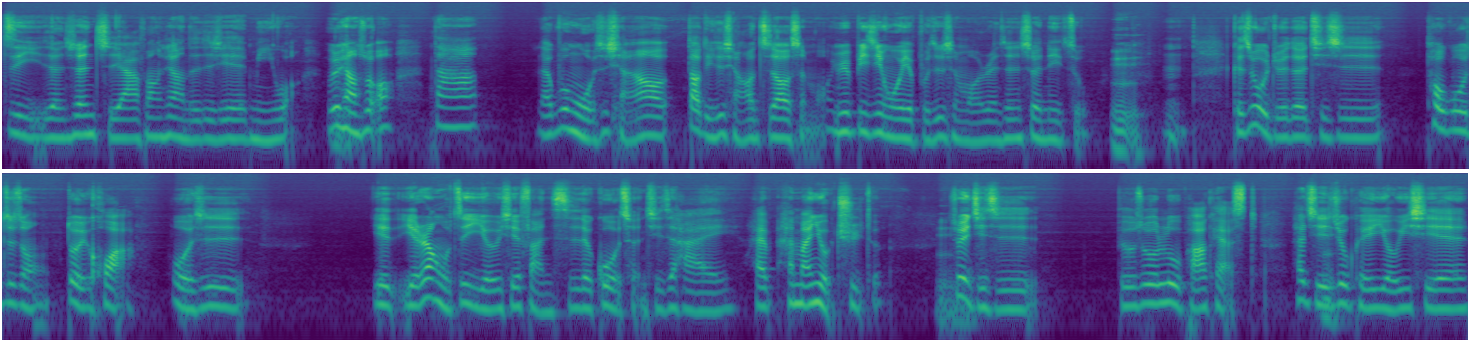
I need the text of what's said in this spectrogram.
自己人生职涯方向的这些迷惘。我就想说，哦，大家。来问我是想要到底是想要知道什么？因为毕竟我也不是什么人生胜利组。嗯嗯。可是我觉得其实透过这种对话，或者是也也让我自己有一些反思的过程，其实还还还蛮有趣的。所以其实比如说录 Podcast，它其实就可以有一些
